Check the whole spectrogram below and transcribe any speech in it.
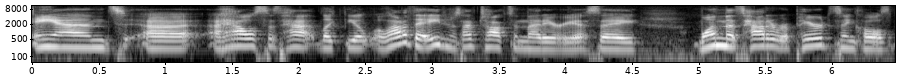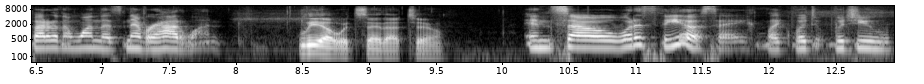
and uh, a house has had like the a lot of the agents I've talked in that area say one that's had a repaired sinkhole is better than one that's never had one. Leo would say that too. And so, what does Theo say? Like, would would you?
